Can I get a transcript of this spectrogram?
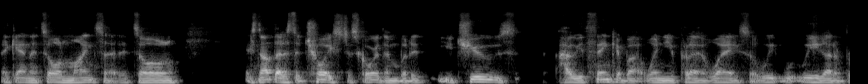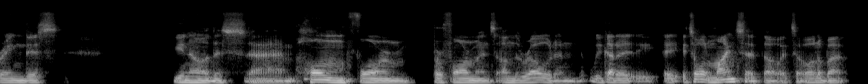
again, it's all mindset. It's all. It's not that it's a choice to score them, but it, you choose how you think about when you play away. So we we got to bring this, you know, this um, home form performance on the road. And we got to it's all mindset though. It's all about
